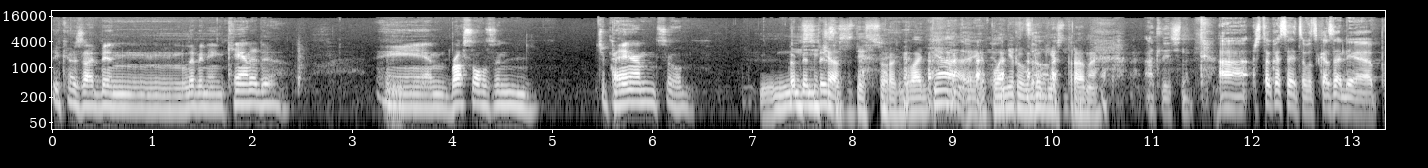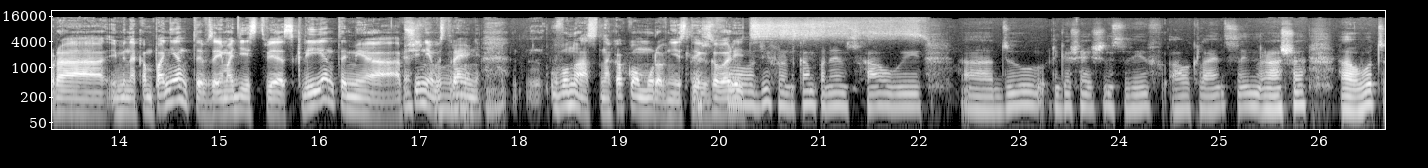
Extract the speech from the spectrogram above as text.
Because I've been living in Canada and Brussels and Japan, so Не сейчас, здесь 42 дня, я планирую в другие страны. Отлично. А что касается, вот сказали про именно компоненты, взаимодействие с клиентами, общение, выстраивание. У нас на каком уровне, если As говорить? different components, how we uh, do negotiations with our clients in Russia, uh, what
